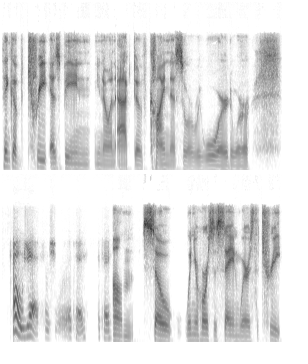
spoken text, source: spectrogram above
think of treat as being you know an act of kindness or reward or Oh yeah, for sure. Okay. Okay. um, so when your horse is saying where's the treat,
